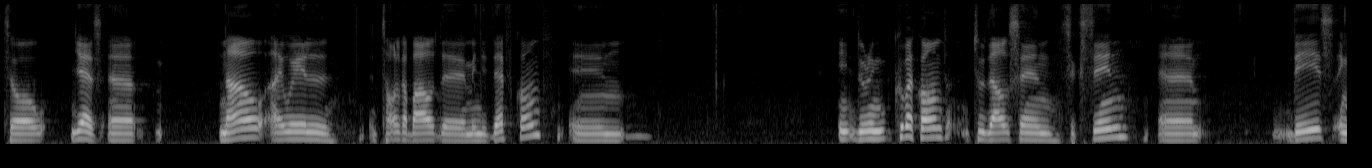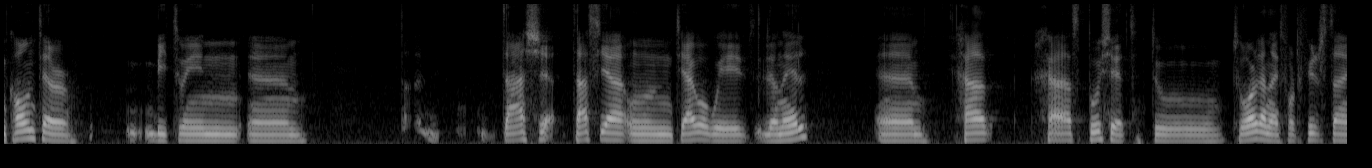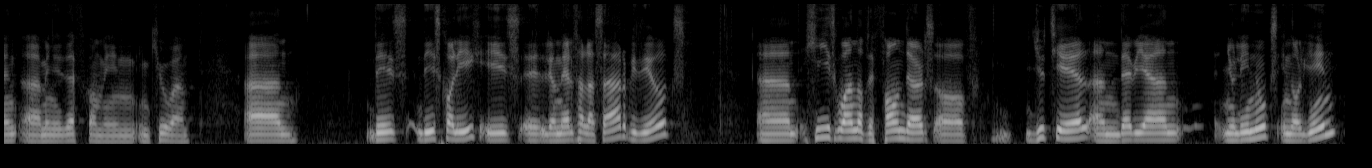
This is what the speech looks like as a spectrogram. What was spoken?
So yes, uh, now I will talk about the mini DebConf. In, in, during CubaConf 2016, um, this encounter between um, Tasia, and Tiago with Leonel um, had, has pushed to, to organize for the first time a mini DevCon in, in Cuba. And this, this colleague is uh, Leonel Salazar Vidiux. Um, he is one of the founders of UTL and Debian GNU Linux in Holguin.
